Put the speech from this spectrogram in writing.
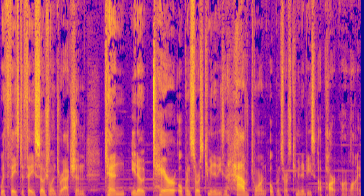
with face-to-face social interaction can, you know, tear open source communities and have torn open source communities apart online.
